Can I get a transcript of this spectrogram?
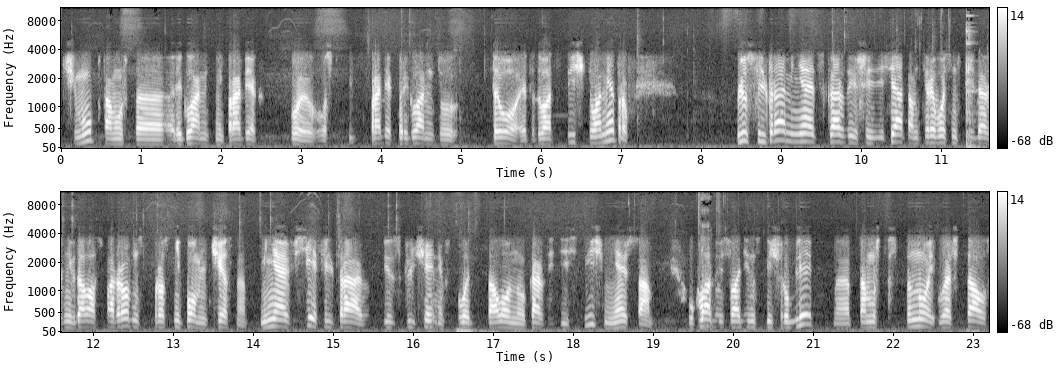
Почему? Потому что регламентный пробег, ой, господи, пробег по регламенту ТО это 20 тысяч километров. Плюс фильтра меняются каждые 60, там, тире 80 тысяч, даже не вдавался в подробности, просто не помню, честно. Меняю все фильтра, без исключения вплоть до салонного, каждые 10 тысяч, меняю сам. Укладываюсь в 11 тысяч рублей, э, потому что с ценой у официалов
